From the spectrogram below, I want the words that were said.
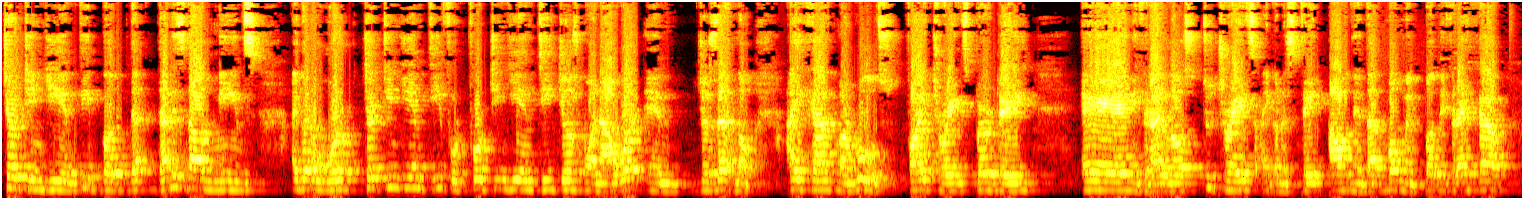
13 GMT, but that, that is not means I gotta work 13 GMT for 14 GMT just one hour and just that. No, I have my rules, five trades per day. And if I lost two trades, I'm gonna stay out in that moment. But if I have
